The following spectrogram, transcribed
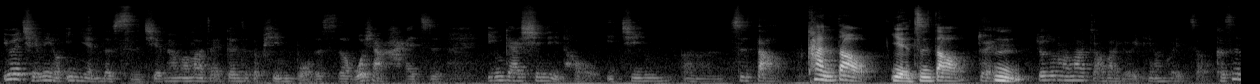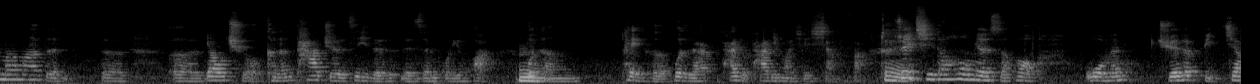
因为前面有一年的时间，他妈妈在跟这个拼搏的时候，我想孩子应该心里头已经嗯知道。看到也知道，对，嗯，就是妈妈早晚有一天会走，可是妈妈的的呃要求，可能她觉得自己的人生规划不能配合，或者她她有她另外一些想法，对，所以其实到后面的时候，我们觉得比较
